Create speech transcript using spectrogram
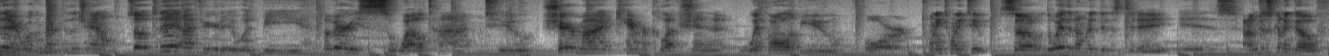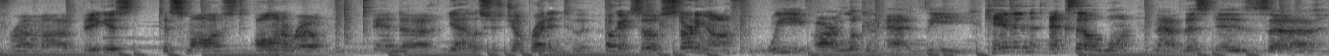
there, welcome back to the channel. So today I figured it would be a very swell time to share my camera collection with all of you for 2022. So the way that I'm gonna do this today is I'm just gonna go from uh, biggest to smallest all in a row and uh, yeah, let's just jump right into it. Okay, so starting off, we are looking at the Canon XL1. Now, this is uh,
